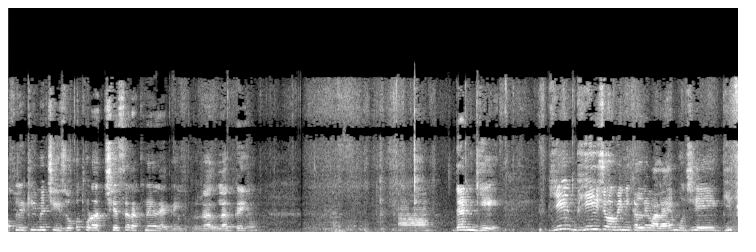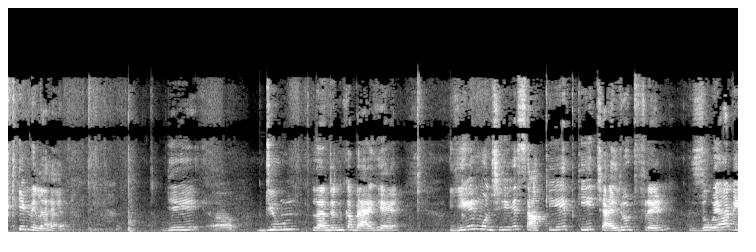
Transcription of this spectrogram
ऑफ़ लिटली मैं चीज़ों को थोड़ा अच्छे से रखने लग गई लग गई हूँ। देन ये। ये भी जो अभी निकलने वाला है, मुझे गिफ्ट ही मिला है। ये ड्यून लंदन का बैग है। ये मुझे साकेत की चाइल्डहुड फ्रेंड जोया ने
